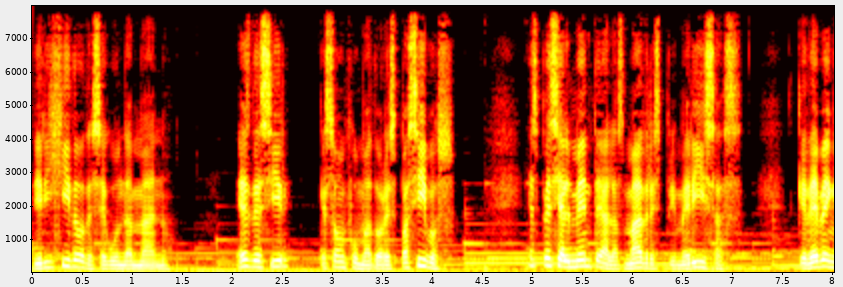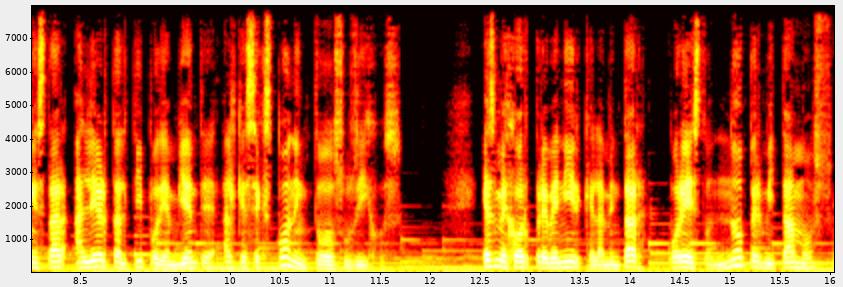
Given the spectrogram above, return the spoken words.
dirigido de segunda mano, es decir, que son fumadores pasivos, especialmente a las madres primerizas, que deben estar alerta al tipo de ambiente al que se exponen todos sus hijos. Es mejor prevenir que lamentar, por esto no permitamos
